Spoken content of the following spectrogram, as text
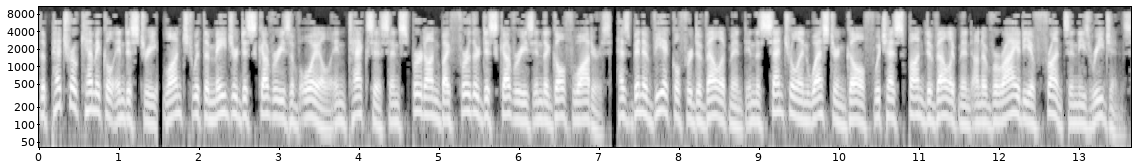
The petrochemical industry, launched with the major discoveries of oil in Texas and spurred on by further discoveries in the Gulf waters, has been a vehicle for development in the central and western Gulf which has spawned development on a variety of fronts in these regions.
